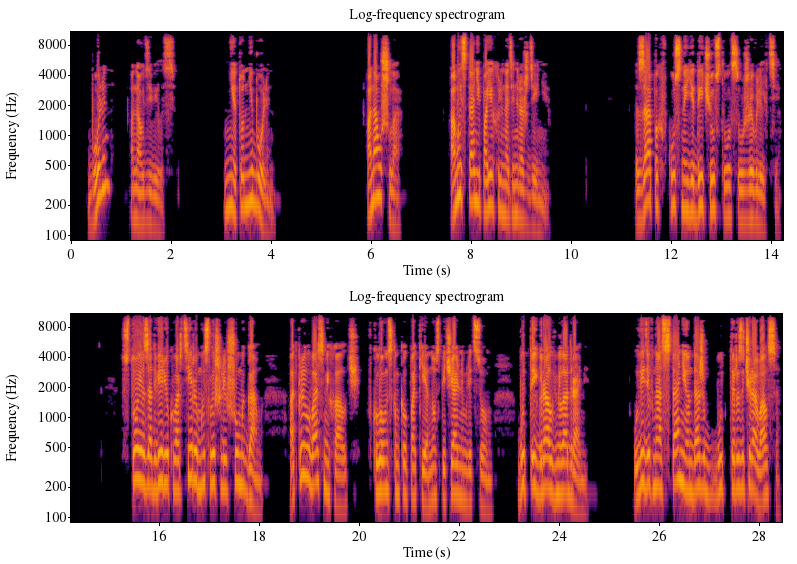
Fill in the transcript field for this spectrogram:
— Болен? — она удивилась. — Нет, он не болен. Она ушла а мы с Таней поехали на день рождения. Запах вкусной еды чувствовался уже в лифте. Стоя за дверью квартиры, мы слышали шум и гам. Открыл Вась Михайлович в клоунском колпаке, но с печальным лицом, будто играл в мелодраме. Увидев нас с Таней, он даже будто разочаровался,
